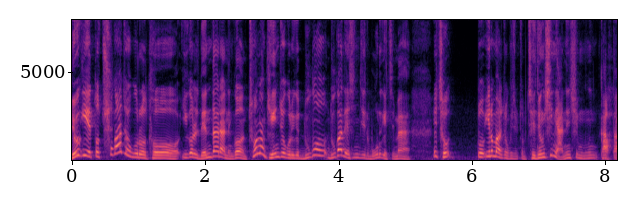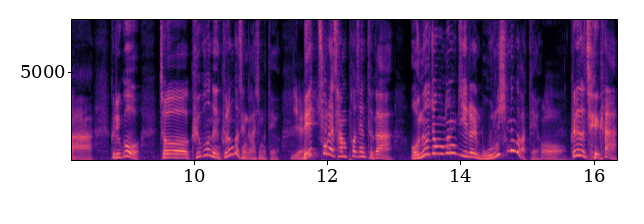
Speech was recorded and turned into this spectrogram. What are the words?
여기에 또 추가적으로 더 이걸 낸다라는 건 저는 개인적으로 이거 누가 누가 내신지는 모르겠지만 저 또 이런 말좀 좀 제정신이 아니신 분 같다. 그리고 저 그분은 그런 거 생각하신 것 같아요. 예. 매출의 3%가 어느 정도인지를 모르시는 것 같아요. 어. 그래서 제가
